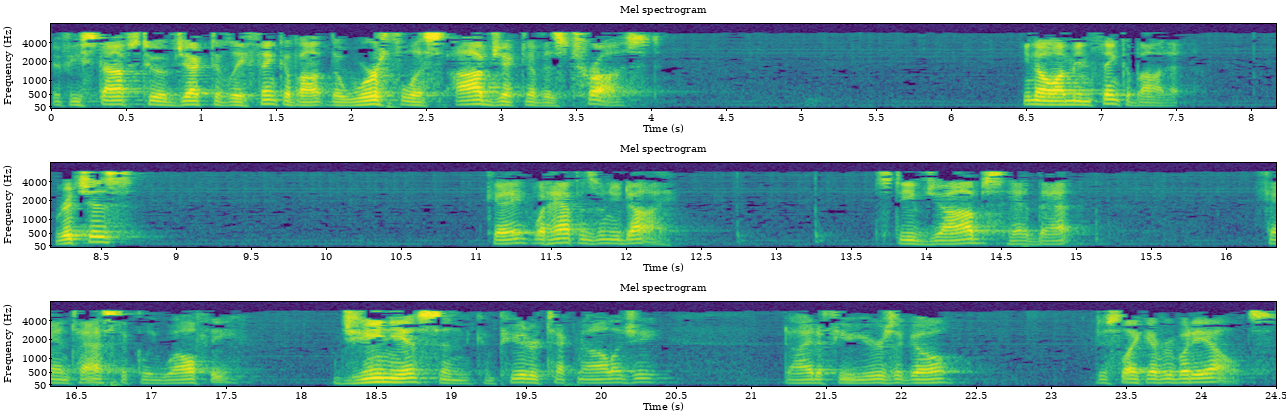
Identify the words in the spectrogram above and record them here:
If he stops to objectively think about the worthless object of his trust. You know, I mean, think about it. Riches? Okay, what happens when you die? Steve Jobs had that. Fantastically wealthy. Genius in computer technology. Died a few years ago. Just like everybody else.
